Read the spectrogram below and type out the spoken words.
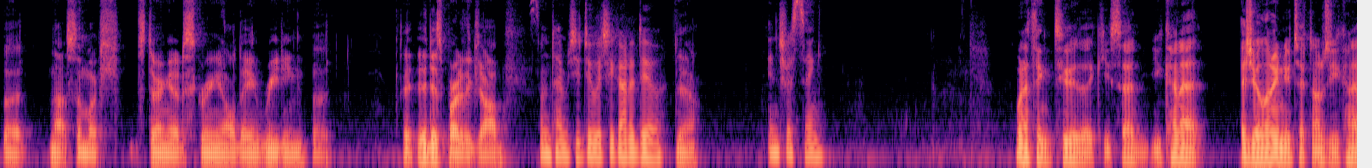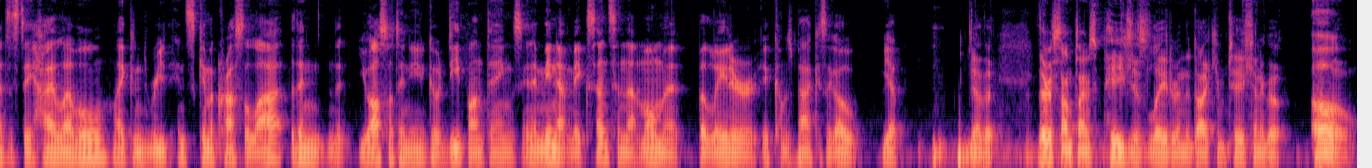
but not so much staring at a screen all day and reading. But it, it is part of the job. Sometimes you do what you got to do. Yeah. Interesting. When I think too, like you said, you kind of as you're learning new technology, you kind of have to stay high level, like and read and skim across a lot. But then you also have to need to go deep on things, and it may not make sense in that moment, but later it comes back. It's like, oh, yep, Yeah, the, there are sometimes pages later in the documentation I go, oh,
